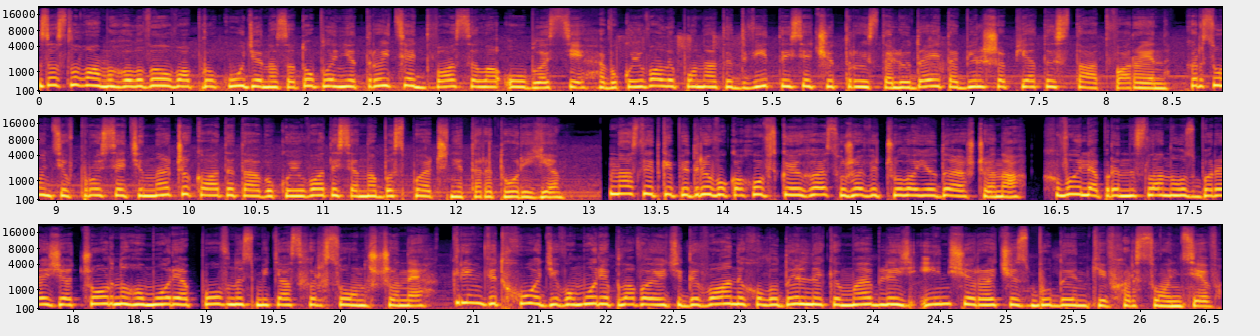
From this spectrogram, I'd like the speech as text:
За словами голови ОВА Прокуді, на затоплені 32 села області. Евакуювали понад 2300 людей та більше 500 тварин. Херсонців просять не чекати та евакуюватися на безпечні території. Наслідки підриву Каховської ГЕС уже відчула й Одещина. Хвиля принесла на узбережжя Чорного моря повно сміття з Херсонщини. Крім відходів, у морі плавають дивани, холодильники, меблі й інші речі з будинків херсонців.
